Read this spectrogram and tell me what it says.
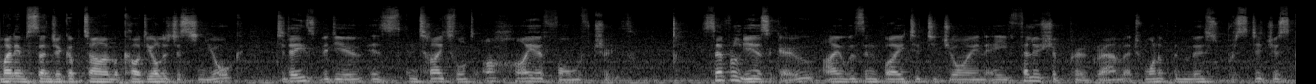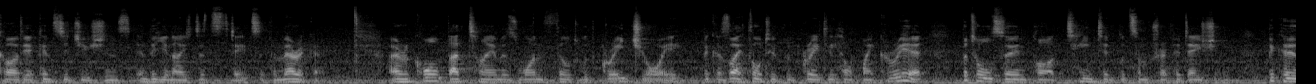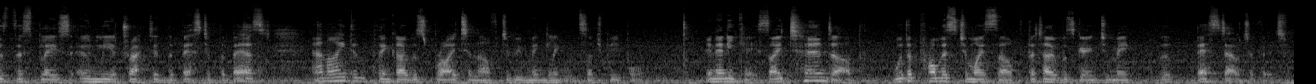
My name is Sanjay Gupta, I'm a cardiologist in York. Today's video is entitled A Higher Form of Truth. Several years ago, I was invited to join a fellowship program at one of the most prestigious cardiac institutions in the United States of America. I recalled that time as one filled with great joy because I thought it would greatly help my career, but also in part tainted with some trepidation because this place only attracted the best of the best, and I didn't think I was bright enough to be mingling with such people. In any case, I turned up with a promise to myself that I was going to make the best out of it.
